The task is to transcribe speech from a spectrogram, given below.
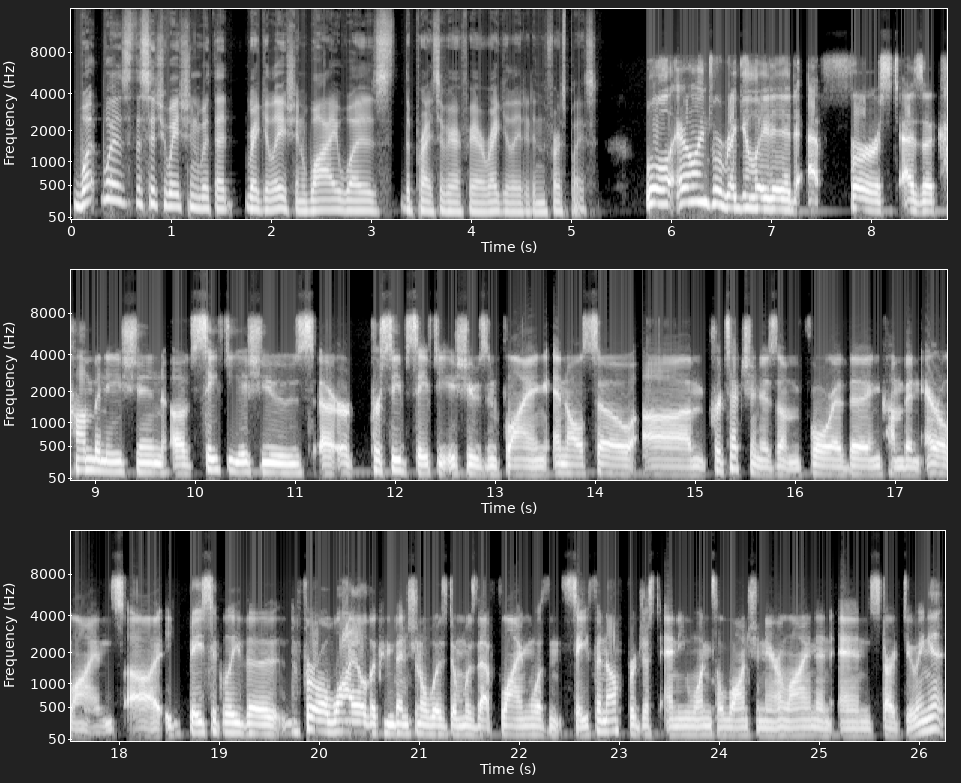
What was the situation with that regulation? Why was the price of airfare regulated in the first place? Well, airlines were regulated at first as a combination of safety issues uh, or perceived safety issues in flying and also um, protectionism for the incumbent airlines. Uh, basically, the for a while, the conventional wisdom was that flying wasn't safe enough for just anyone to launch an airline and, and start doing it.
